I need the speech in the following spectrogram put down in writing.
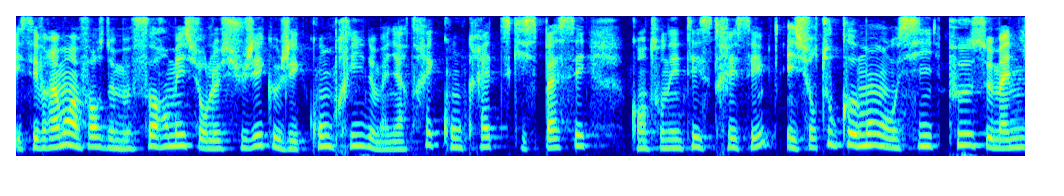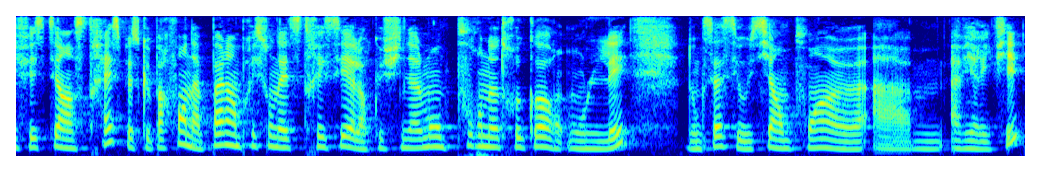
Et c'est vraiment à force de me former sur le sujet que j'ai compris de manière très concrète ce qui se passait quand on était stressé. Et surtout, comment aussi peut se manifester un stress. Parce que parfois, on n'a pas l'impression d'être stressé alors que finalement, pour notre corps, on l'est. Donc ça, c'est aussi un point euh, à, à vérifier.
